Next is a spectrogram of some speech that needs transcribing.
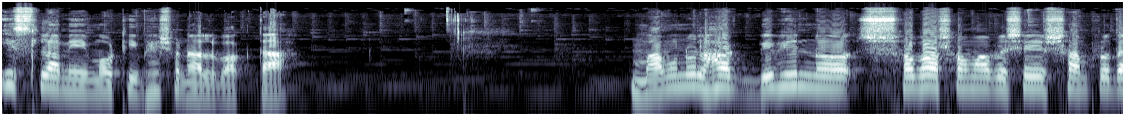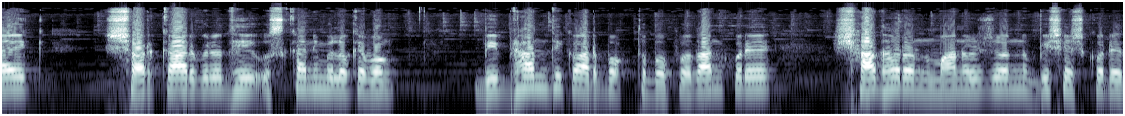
ইসলামী মোটিভেশনাল বক্তা। মামুনুল হক বিভিন্ন সভা সমাবেশে সাম্প্রদায়িক সরকার বিরোধী উস্কানিমূলক এবং বিভ্রান্তিকর বক্তব্য প্রদান করে সাধারণ মানুষজন, বিশেষ করে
